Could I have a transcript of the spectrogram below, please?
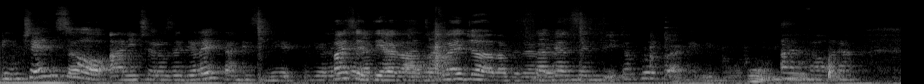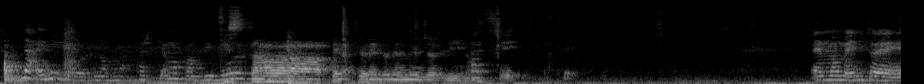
incenso, anice, rosa e violetta, anche se vi- violetta fai sentire l'abbiamo l'altro, già- Regia la l'abbiamo sentito, oppure poi anche Viburno. Uh, Allora, dai Viburno, ma partiamo con che Viburno. stava appena fiorendo nel mio giardino. Ah sì. E il momento è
